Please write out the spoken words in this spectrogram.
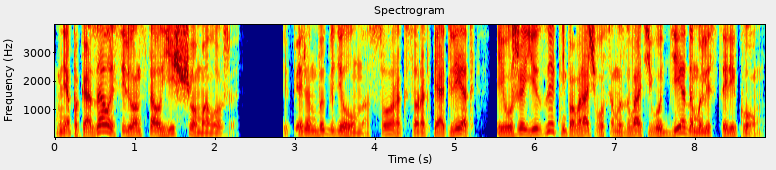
Мне показалось, или он стал еще моложе? Теперь он выглядел на 40-45 лет, и уже язык не поворачивался называть его дедом или стариком.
